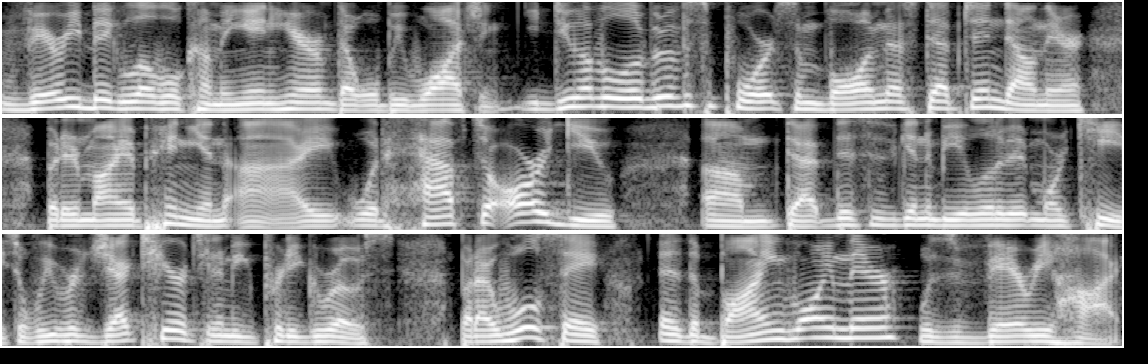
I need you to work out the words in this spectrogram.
very big level coming in here that we'll be watching. You do have a little bit of support, some volume that stepped in down there, but in my opinion, I would have to argue um, that this is going to be a little bit more key. So if we reject here, it's going to be pretty gross. But I will say uh, the buying volume there was very high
